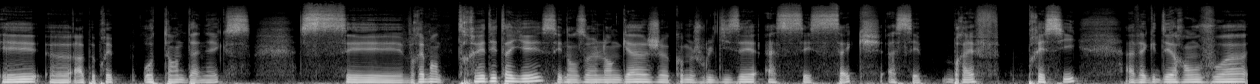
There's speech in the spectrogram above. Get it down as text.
et euh, à peu près autant d'annexes. C'est vraiment très détaillé, c'est dans un langage, comme je vous le disais, assez sec, assez bref, précis, avec des renvois.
